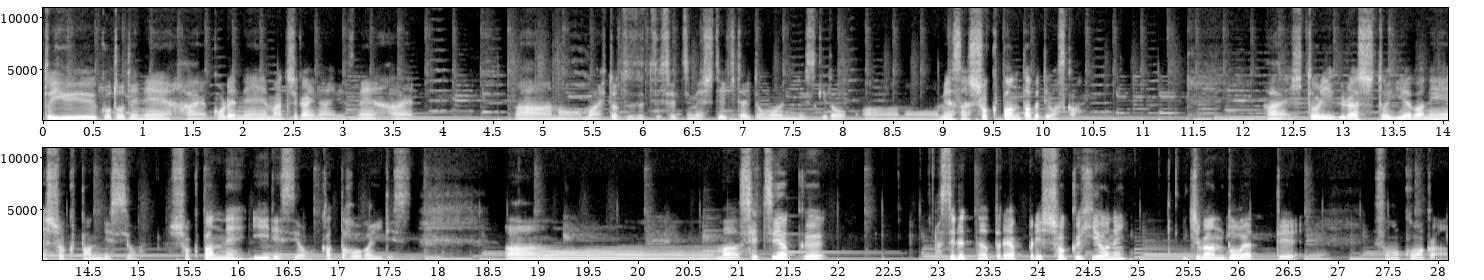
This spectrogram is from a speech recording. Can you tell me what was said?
ということでね、はい。これね、間違いないですね。はい。あの、まあ、一つずつ説明していきたいと思うんですけど、あの、皆さん食パン食べてますか？はい。一人暮らしといえばね、食パンですよ。食パンね、いいですよ。買った方がいいです。あのー、まあ、節約するってなったら、やっぱり食費をね、一番どうやって、その細か、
